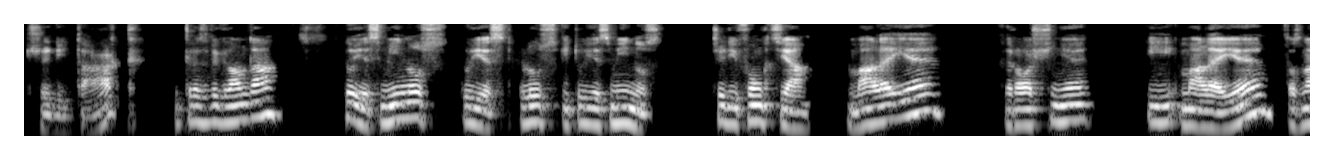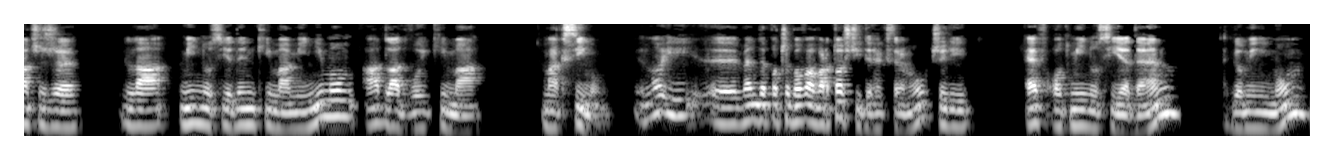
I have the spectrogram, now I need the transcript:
czyli tak wykres wygląda. Tu jest minus, tu jest plus i tu jest minus, czyli funkcja maleje, rośnie i maleje. To znaczy, że dla minus jedynki ma minimum, a dla dwójki ma maksimum. No i y, będę potrzebował wartości tych ekstremów, czyli f od minus 1, tego minimum,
